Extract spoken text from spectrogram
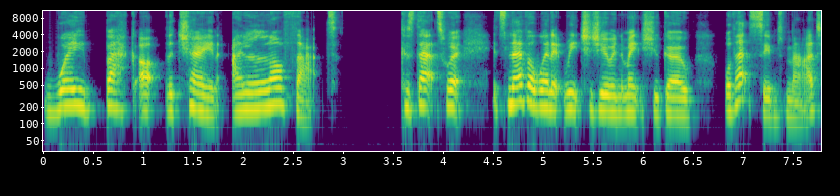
way back up the chain. I love that because that's where it's never when it reaches you and it makes you go, well, that seems mad.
